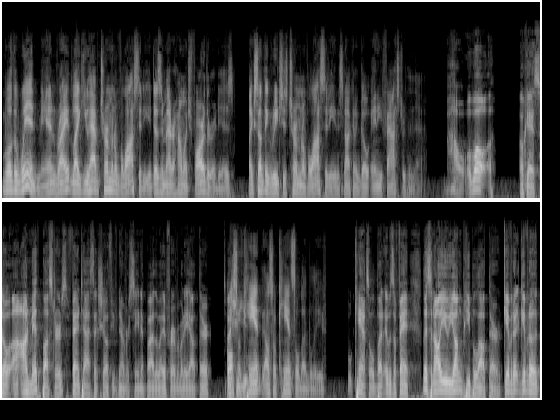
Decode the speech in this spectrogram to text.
Well, the wind, man, right? Like you have terminal velocity. It doesn't matter how much farther it is. Like something reaches terminal velocity and it's not going to go any faster than that. Wow. Well, okay. So uh, on MythBusters, fantastic show if you've never seen it, by the way, for everybody out there, especially also can't also canceled, I believe. canceled, but it was a fan. Listen, all you young people out there, give it a give it a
